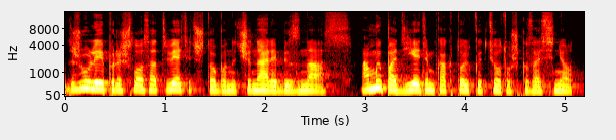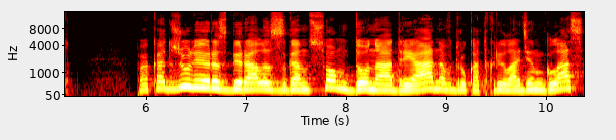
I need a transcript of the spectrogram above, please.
Джулии пришлось ответить, чтобы начинали без нас, а мы подъедем, как только тетушка заснет. Пока Джулия разбиралась с гонцом, Дона Адриана вдруг открыла один глаз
